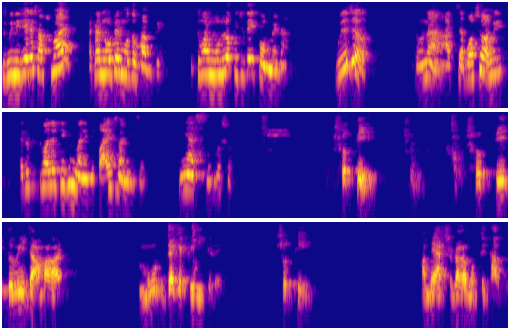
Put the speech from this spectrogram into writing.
তুমি নিজেকে সবসময় একটা নোটের মতো ভাববে। তোমার মূল্য কিছুতেই কমবে না, বুঝেছ? না আচ্ছা বসো, আমি একটু তোমাদের টিফিন বানিয়েছি, পায়েস বানিয়েছি। নিয়ে আসছি, বসো। সত্যি সত্যি তুমি আমার মুডটাকে ফিরিয়ে দিলে সত্যি আমি একশো টাকার মধ্যে থাকব।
